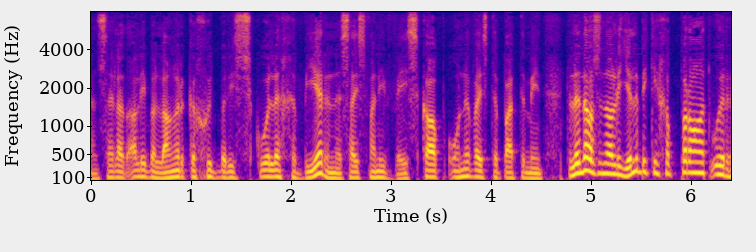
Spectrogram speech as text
en sy laat al die belangrike goed by die skole gebeur en sy is van die Wes-Kaap Onderwysdepartement. Linda, ons het nou al 'n hele bietjie gepraat oor,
